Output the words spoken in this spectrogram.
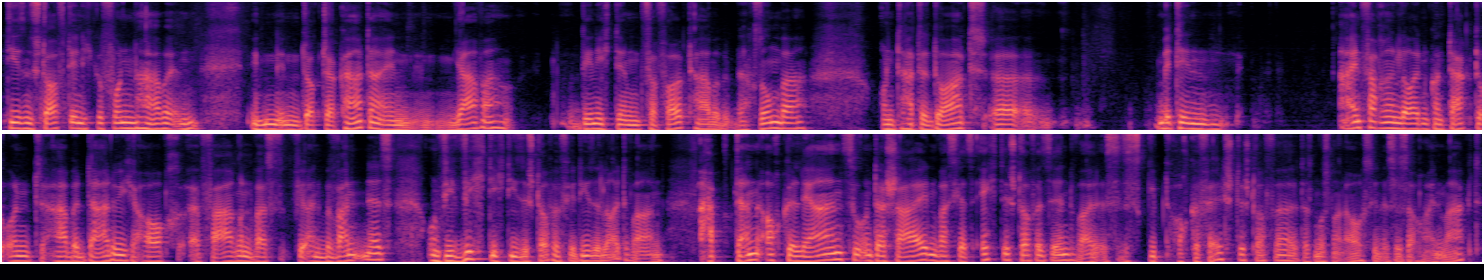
Diesen Stoff, den ich gefunden habe in, in, in Jakarta, in, in, Java, den ich dann verfolgt habe nach Sumba und hatte dort äh, mit den einfacheren Leuten Kontakte und habe dadurch auch erfahren, was für eine Bewandtnis und wie wichtig diese Stoffe für diese Leute waren. Habe dann auch gelernt zu unterscheiden, was jetzt echte Stoffe sind, weil es, es gibt auch gefälschte Stoffe, das muss man auch sehen, es ist auch ein Markt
